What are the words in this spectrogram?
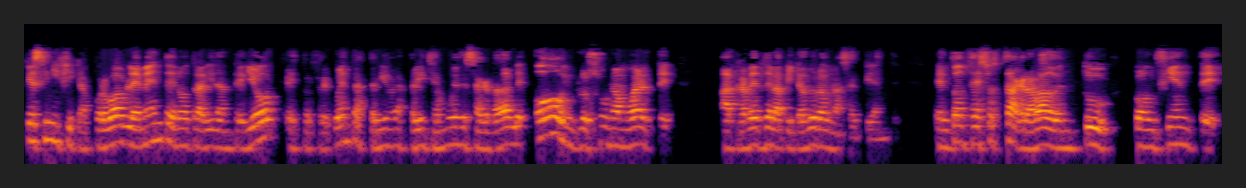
¿Qué significa? Probablemente en otra vida anterior, esto es frecuente, has tenido una experiencia muy desagradable o incluso una muerte a través de la picadura de una serpiente. Entonces eso está grabado en tu consciente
